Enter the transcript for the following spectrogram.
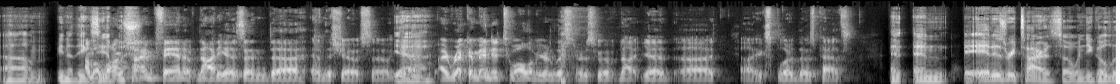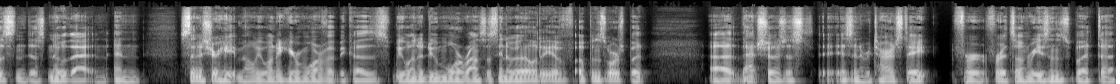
um, you know, the I'm a longtime she, fan of Nadia's and uh, and the show, so yeah. yeah. I recommend it to all of your listeners who have not yet uh, uh, explored those paths. And and it is retired, so when you go listen, just know that and and send us your hate mail. We want to hear more of it because we want to do more around sustainability of open source, but uh, that show just is in a retired state for for its own reasons. But uh,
